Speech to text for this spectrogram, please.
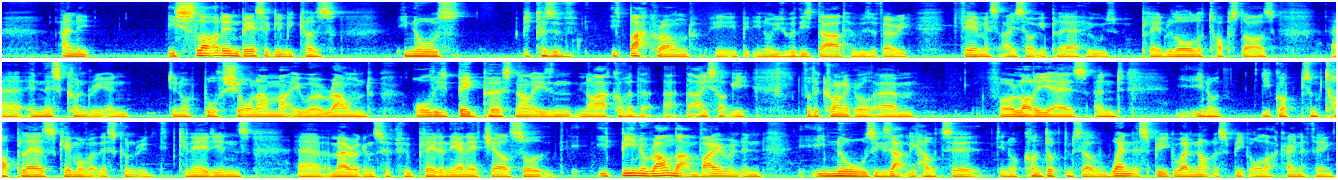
and he he slotted in basically because he knows because of his background. He, you know, he's with his dad, who was a very famous ice hockey player who's played with all the top stars uh, in this country, and you know both Sean and Matty were around all these big personalities, and you know I covered the, uh, the ice hockey for the Chronicle um, for a lot of years, and you know you've got some top players came over to this country, Canadians, uh, Americans who played in the NHL, so he's been around that environment and he knows exactly how to you know conduct himself, when to speak, when not to speak, all that kind of thing.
